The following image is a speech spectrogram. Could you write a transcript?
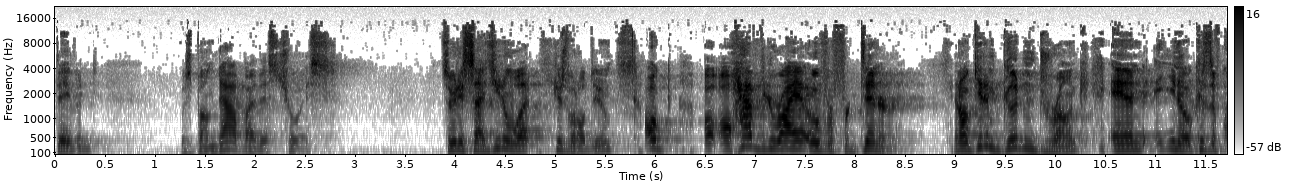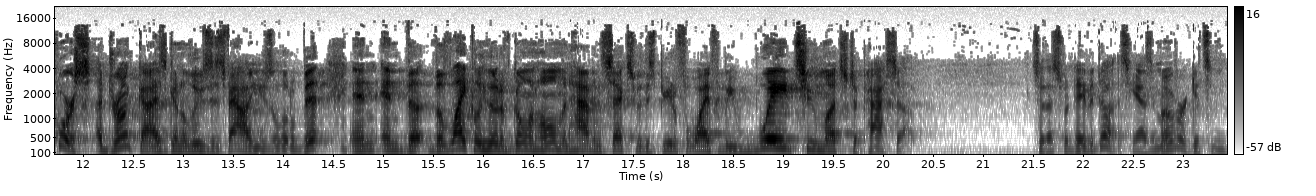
David was bummed out by this choice. So he decides, you know what? Here's what I'll do I'll, I'll have Uriah over for dinner. And I'll get him good and drunk. And, you know, because of course, a drunk guy is going to lose his values a little bit. And, and the, the likelihood of going home and having sex with his beautiful wife will be way too much to pass up. So that's what David does. He has him over, gets him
